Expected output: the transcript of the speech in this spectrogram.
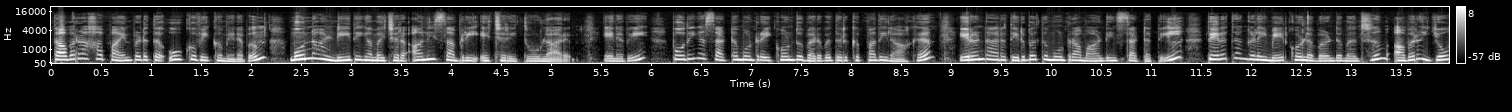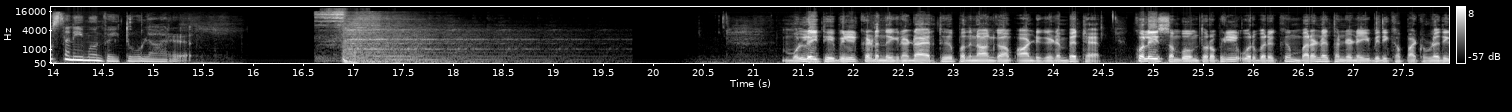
தவறாக பயன்படுத்த ஊக்குவிக்கும் எனவும் முன்னாள் நீதியமைச்சர் அலி சப்ரி எச்சரித்துள்ளார். எனவே புதிய சட்டம் ஒன்றை கொண்டு வருவதற்கு பதிலாக இரண்டாயிரத்தி இருபத்தி மூன்றாம் ஆண்டின் சட்டத்தில் திருத்தங்களை மேற்கொள்ள வேண்டும் என்றும் அவர் யோசனை முன்வைத்துள்ளார். முல்லைத்தீவில் கடந்த இரண்டாயிரத்து பதினான்காம் ஆண்டு இடம்பெற்ற கொலை சம்பவம் தொடர்பில் ஒருவருக்கு மரண தண்டனை விதிக்கப்பட்டுள்ளது.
